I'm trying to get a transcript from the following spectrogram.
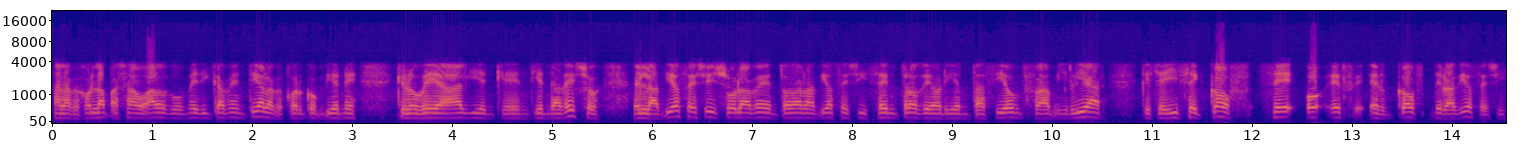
a lo mejor le ha pasado algo médicamente y a lo mejor conviene que lo vea alguien que entienda de eso. En las diócesis suele haber en todas las diócesis centros de orientación familiar que se dice COF, COF, el COF de la diócesis.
